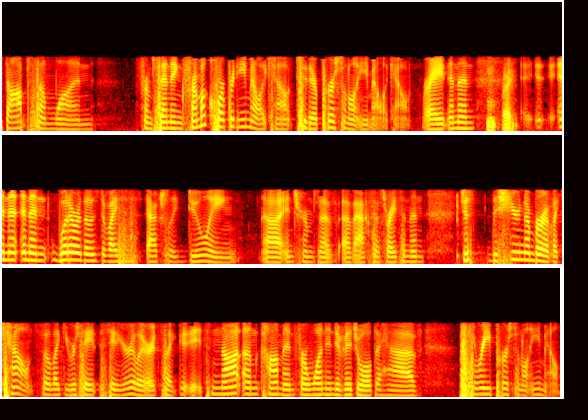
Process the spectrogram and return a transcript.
stop someone from sending from a corporate email account to their personal email account, right? And then, mm, right. and then, and then, what are those devices actually doing uh, in terms of, of access rights? And then, just the sheer number of accounts. So, like you were say, stating earlier, it's like it's not uncommon for one individual to have three personal emails,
